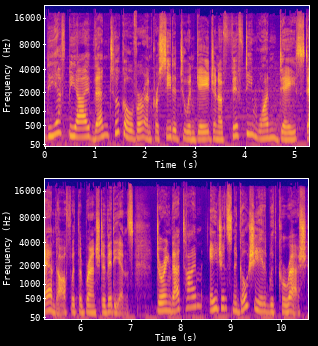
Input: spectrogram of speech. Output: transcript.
The FBI then took over and proceeded to engage in a 51 day standoff with the Branch Davidians. During that time, agents negotiated with Koresh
